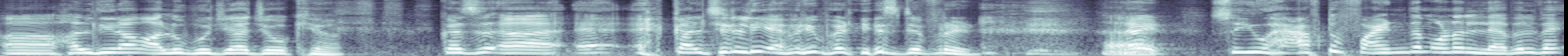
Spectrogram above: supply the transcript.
uh, Haldiram aloo bhujia joke here. Because uh, eh, culturally everybody is different, right? So you have to find them on a level where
